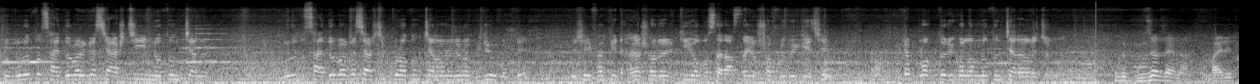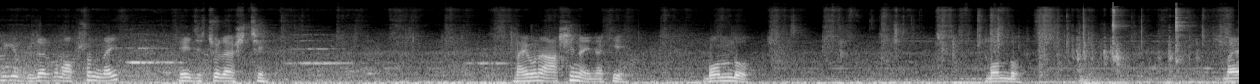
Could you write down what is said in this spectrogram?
তো মূলত সাইদুরবার কাছে আসছি নতুন চ্যানেল মূলত সাইদুরবার কাছে আসছি পুরাতন চ্যানেলের জন্য ভিডিও করতে। তো সেই ফাঁকে ঢাকা শহরের কী অবস্থা, রাস্তাঘাট সব ডুবে গিয়েছে। একটা ব্লগ তৈরি করলাম নতুন চ্যানেলের জন্য। কিন্তু বোঝা যায় না। বাইরে থেকে বোঝার কোনো অপশন নাই। এই যে চলে আসছে। ভাই মনে হয় আসে নাই নাকি? বন্ধ। বন্ধ। ভাই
